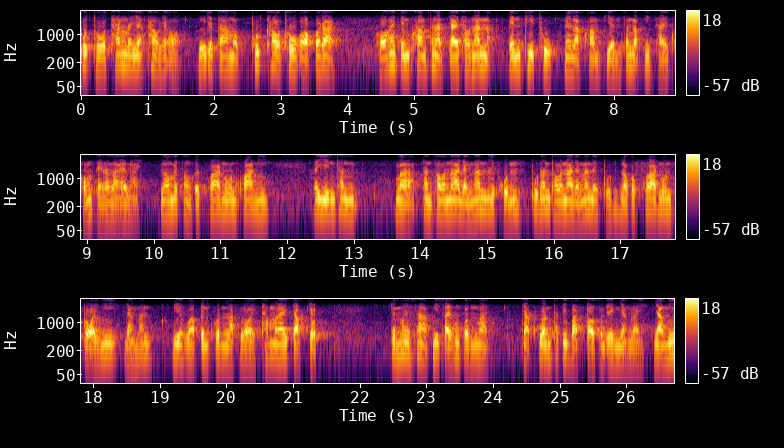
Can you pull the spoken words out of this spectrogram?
พุทโธทั้งระยะเข้าและออก หรือจะตามมาพุทเข้าโธออกก็ได้ ขอให้เป็นความถนัดใจเท่านั้นน่ะ เป็นที่ถูกในหลักความเพียรสำหรับนิสัยของแต่ละหลายอะไรเราไม่ต้องไปคว้าโน้นคว้านี้ได้ยินท่านว่าท่านภาวนาอย่างนั้นได้ผล ผู้นั้นภาวนาอย่างนั้นได้ผล เราก็คว้านุ่นปล่อยนี่อย่างนั้นเรียกว่าเป็นคนหลักลอยทำอะไรจับจด จนไม่ทราบนิสัยของตนว่าจะควรปฏิบัติต่อตอนเองอย่างไร อย่างนี้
